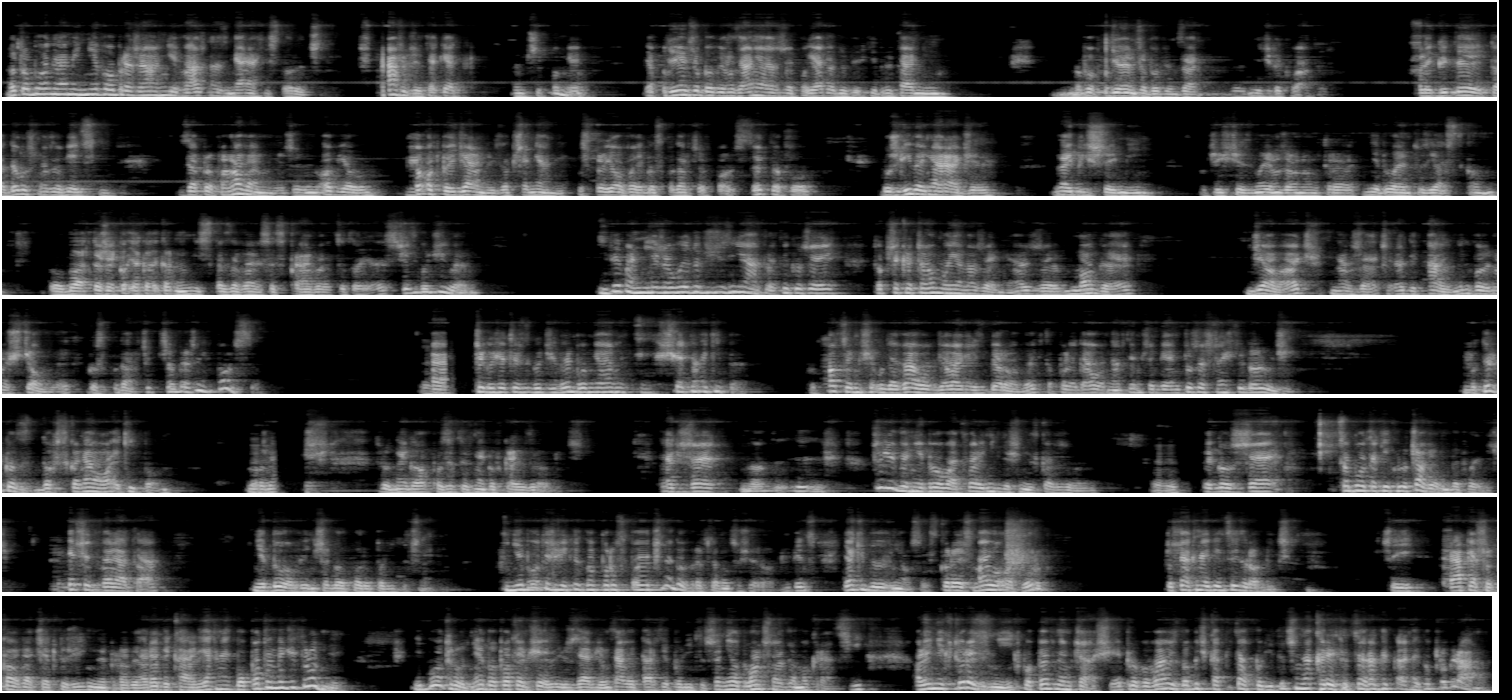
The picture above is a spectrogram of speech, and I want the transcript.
no to była dla mnie niewyobrażalnie ważna zmiana historyczna. Wprawdzie, tak jak ten przypomniał, ja podjąłem zobowiązania, że pojadę do Wielkiej Brytanii, no bo podjąłem zobowiązania, żeby mieć wykłady. Ale gdy Tadeusz Mazowiecki zaproponował mi, żebym objął odpowiedzialność za przemiany ustrojowe i gospodarcze w Polsce, to po burzliwej naradzie najbliższymi, oczywiście z moją żoną, która nie była entuzjastką, bo była też jako, jako ekonomistka zdawała sobie sprawę, co to jest, się zgodziłem. I wie pan, nie żałuję do dziś dnia, dlatego że to przekraczało moje marzenia, że mogę działać na rzecz radykalnych, wolnościowych, gospodarczych przeobrażeń w Polsce. A mhm. czego się też zgodziłem, bo miałem świetną ekipę. To, co mi się udawało w działaniach zbiorowych, to polegało na tym, że miałem duże szczęście do ludzi. Bo tylko z doskonałą ekipą mhm. można coś trudnego, pozytywnego w kraju zrobić. Także, no, oczywiście nie było łatwo, ale nigdy się nie skarżyłem. Mhm. Tego, że co było takie kluczowe, mogę powiedzieć. Pierwsze dwa lata nie było większego oporu politycznego. I nie było też wielkiego oporu społecznego wbrew temu, co się robi. Więc jaki był wniosek? Skoro jest mały opór, to trzeba jak najwięcej zrobić. Czyli terapia szokowa, czy jak ktoś inny prawda, radykalnie, jak naj... bo potem będzie trudniej. I było trudniej, bo potem się już zawiązały partie polityczne, nieodłączne od demokracji, ale niektóre z nich po pewnym czasie próbowały zdobyć kapitał polityczny na krytyce radykalnego programu.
